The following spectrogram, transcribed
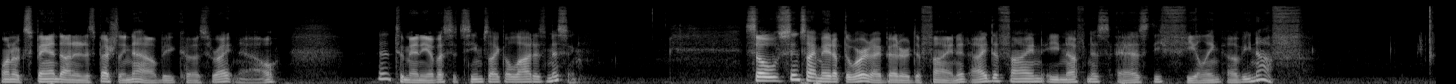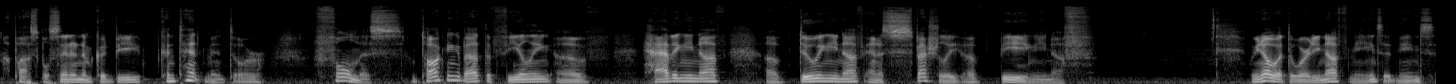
want to expand on it, especially now, because right now, Eh, to many of us, it seems like a lot is missing. So, since I made up the word, I better define it. I define enoughness as the feeling of enough. A possible synonym could be contentment or fullness. I'm talking about the feeling of having enough, of doing enough, and especially of being enough. We know what the word enough means it means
